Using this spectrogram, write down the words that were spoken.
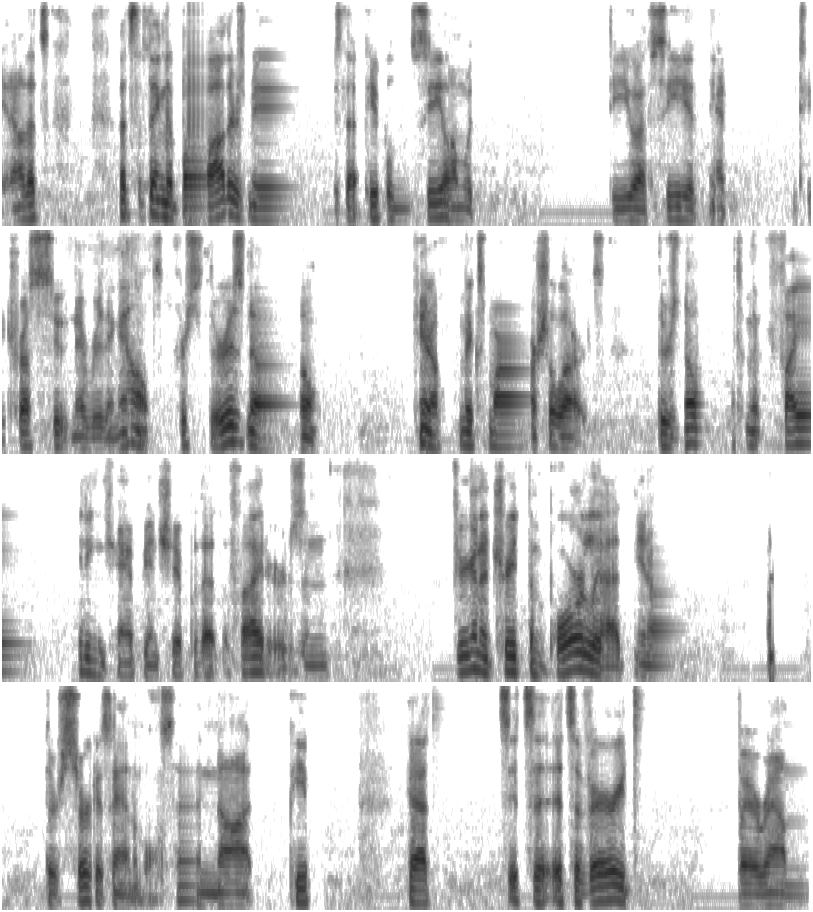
you know that's that's the thing that bothers me is that people see on with the UFC and antitrust suit and everything else. First, there is no, you know, mixed martial arts. There's no ultimate fighting championship without the fighters, and if you're going to treat them poorly, you know, they're circus animals and not people. Yeah, it's, it's a it's a very way around.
